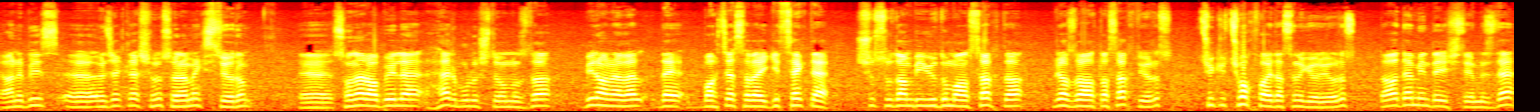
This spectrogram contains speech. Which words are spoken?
Yani biz e, öncelikle şunu söylemek istiyorum. E, Soner abiyle her buluştuğumuzda bir an evvel de Bahçesaray'a gitsek de şu sudan bir yudum alsak da biraz rahatlasak diyoruz. Çünkü çok faydasını görüyoruz. Daha demin de içtiğimizde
